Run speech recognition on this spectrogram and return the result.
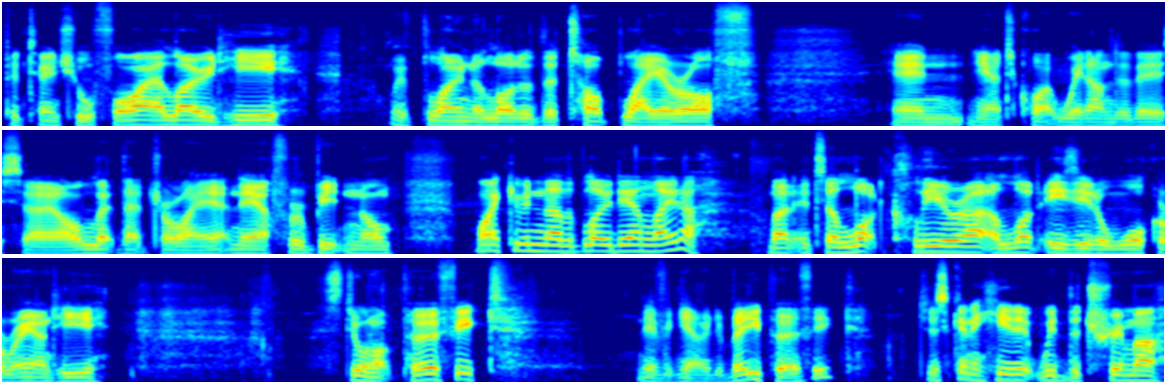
potential fire load here. We've blown a lot of the top layer off and you know, it's quite wet under there. So I'll let that dry out now for a bit and I might give it another blow down later. But it's a lot clearer, a lot easier to walk around here. Still not perfect, never going to be perfect. Just gonna hit it with the trimmer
